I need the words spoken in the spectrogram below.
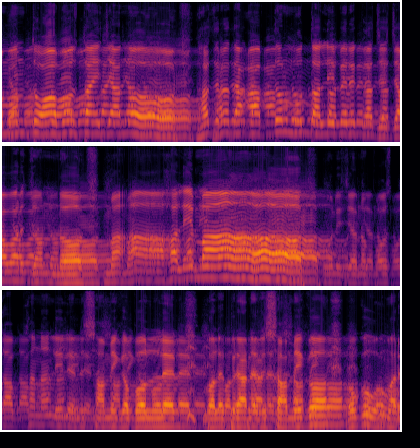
এমন তো অবস্থায় জানো হযরত আব্দুল মুত্তালিবের কাছে যাওয়ার জন্য মা হালিমা উনি যেন প্রস্তাবখানা নিলেন স্বামীকে বললেন বলে প্রাণের স্বামী গো ওগো আমার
